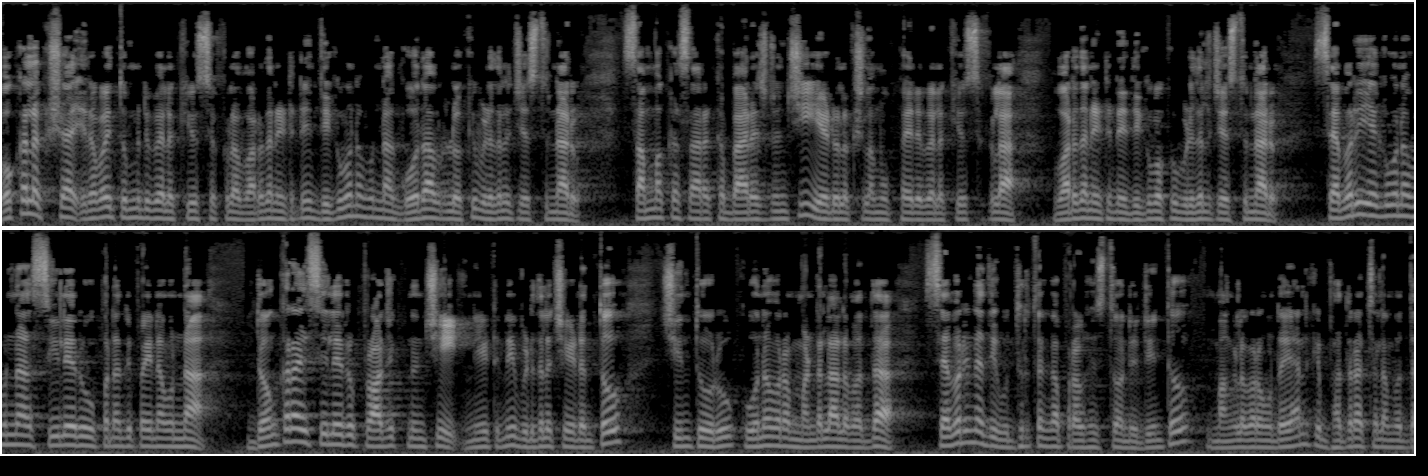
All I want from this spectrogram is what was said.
ఒక లక్ష ఇరవై తొమ్మిది వేల క్యూసెక్కుల వరద నీటిని దిగువన ఉన్న గోదావరిలోకి విడుదల చేస్తున్నారు. సమ్మక్క సారక్క బ్యారేజ్ నుంచి ఏడు లక్షల ముప్పై ఐదు వేల క్యూసెక్కుల వరద నీటిని దిగువకు విడుదల చేస్తున్నారు. శబరి ఎగువన ఉన్న సీలేరు ఉపనదిపైన ఉన్న డొంకరాయి సీలేరు ప్రాజెక్టు నుంచి నీటిని విడుదల చేయడంతో చింతూరు కూనవరం మండలాల వద్ద శబరి నది ఉధృతంగా ప్రవహిస్తోంది. దీంతో మంగళవారం ఉదయానికి భద్రాచలం వద్ద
